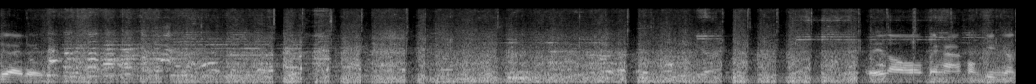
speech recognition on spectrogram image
เรื่อยๆเลย เราไปหาของกินกัน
